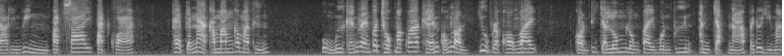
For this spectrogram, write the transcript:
ดารินวิ่ง ปัดซ้ายปัดขวา แทบจะหน้าขมำเข้ามาถึง อุ้งมือแข็งแรงก็ฉกมาคว้าแขนของหล่อน หิ้วประคองไว้ ก่อนที่จะล้มลงไปบนพื้นอันจับหนาไปด้วยหิมะ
